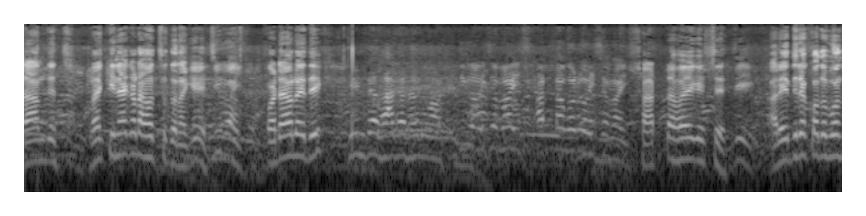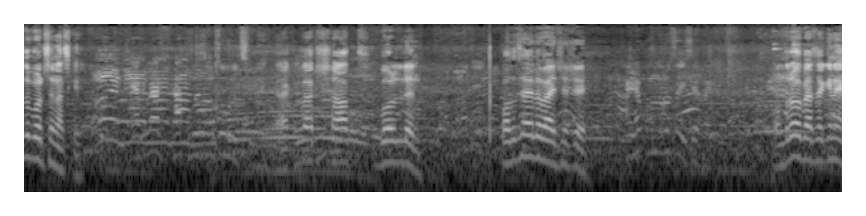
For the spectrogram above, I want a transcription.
দাম দিচ্ছে। ভাই কেনাকাটা হচ্ছে তো নাকি? জি ভাই। কটা হলো এদিক? তিনটা ভাগে ধরে এদিকে হয়েছে ভাই সাতটা ষাটটা হয়ে গেছে? আর এদিকে কত পর্যন্ত বলছেন আজকে? এক লাখ সাত বললেন। কত চাইলো ভাই শেষে? পনেরো চাইছে বেচা কিনে?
